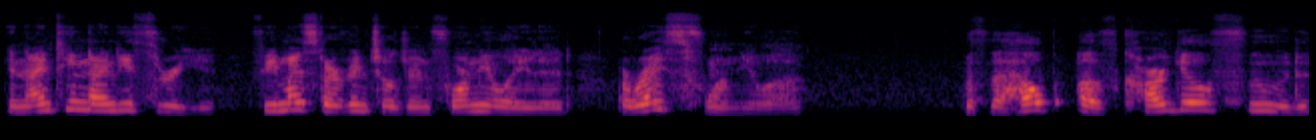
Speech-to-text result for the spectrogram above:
In 1993, Feed My Starving Children formulated a rice formula with the help of Cargill food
